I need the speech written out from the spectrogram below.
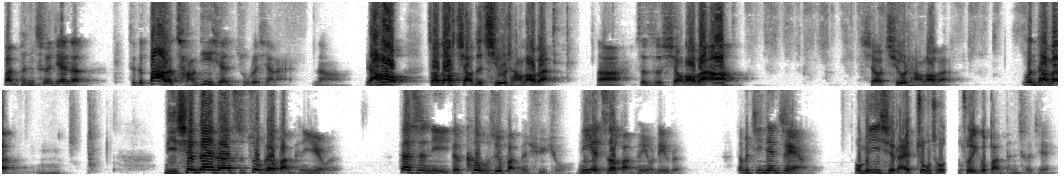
板喷车间的这个大的场地先租了下来啊，然后找到小的汽油厂老板。啊，这是小老板啊，小汽油厂老板，问他们，嗯，你现在呢是做不了板喷业务的，但是你的客户是有板喷需求，你也知道板喷有利润，那么今天这样，我们一起来众筹做一个板喷车间，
